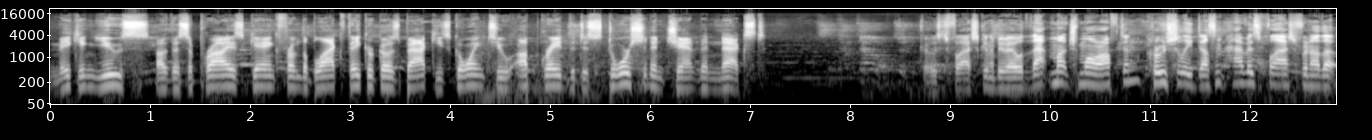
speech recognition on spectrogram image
making use of the surprise gank from the Black. Faker goes back. He's going to upgrade the Distortion Enchantment next. Ghost Flash going to be available that much more often. Crucially, doesn't have his Flash for another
